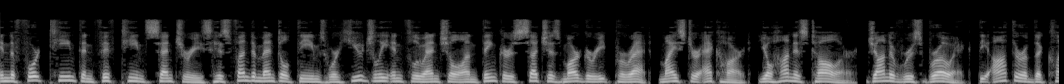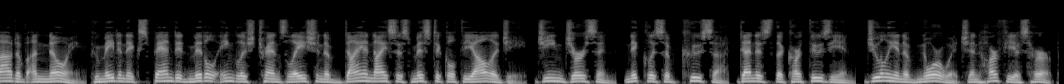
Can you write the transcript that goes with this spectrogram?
In the 14th and 15th centuries his fundamental themes were hugely influential on thinkers such as Marguerite Porete, Meister Eckhart, Johannes Tauler, John of Ruysbroek, the author of The Cloud of Unknowing who made an expanded Middle English translation of Dionysus' mystical theology, Jean Gerson, Nicholas of Cusa, Denis the Carthusian, Julian of Norwich and Harphius Herp.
